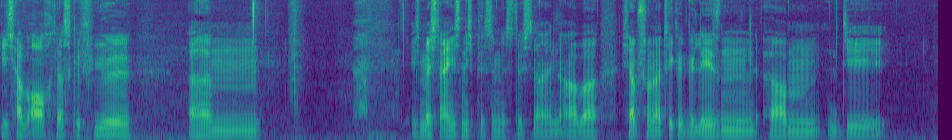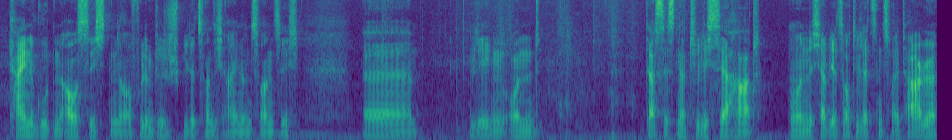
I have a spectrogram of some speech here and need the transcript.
ich habe auch das Gefühl, ähm, ich möchte eigentlich nicht pessimistisch sein, aber ich habe schon Artikel gelesen, ähm, die keine guten Aussichten auf Olympische Spiele 2021 äh, legen. Und das ist natürlich sehr hart. Und ich habe jetzt auch die letzten zwei Tage,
